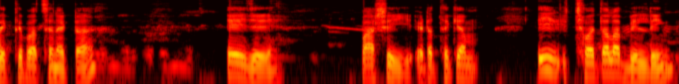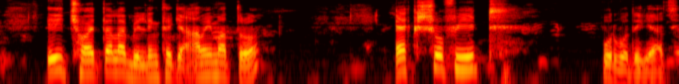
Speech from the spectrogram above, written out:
দেখতে পাচ্ছেন একটা এই যে পাশেই, এটা থেকে এই ছয়তলা বিল্ডিং, এই ছয়তলা বিল্ডিং থেকে আমি মাত্র একশো ফিট পূর্ব দিকে আছি।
